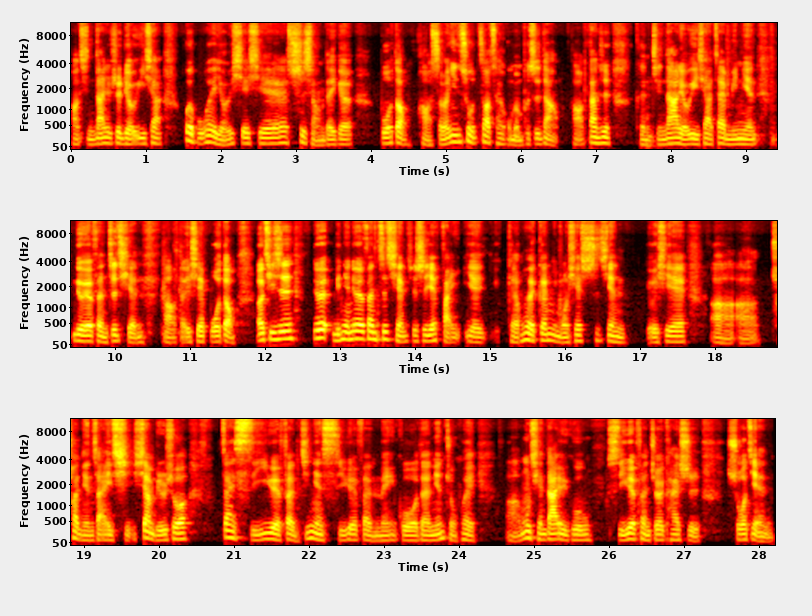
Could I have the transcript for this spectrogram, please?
好，请大家就是留意一下，会不会有一些些市场的一个波动，好，什么因素造成我们不知道，好，但是可能请大家留意一下，在明年六月份之前，好的一些波动，而其实因为明年六月份之前，其实也反也。可能会跟某些事件有一些啊啊、串联在一起，像比如说在十一月份，今年十一月份，美国的年准会啊、目前大家预估十一月份就会开始缩减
